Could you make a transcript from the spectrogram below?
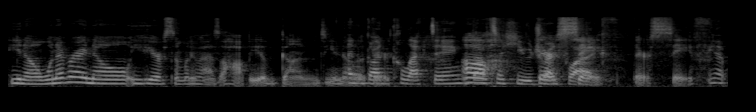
you know, whenever I know you hear of someone who has a hobby of guns, you know, and gun collecting Oh, that's a huge they're red flag Safe. They're safe. Yep.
